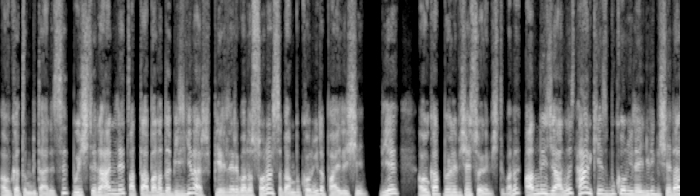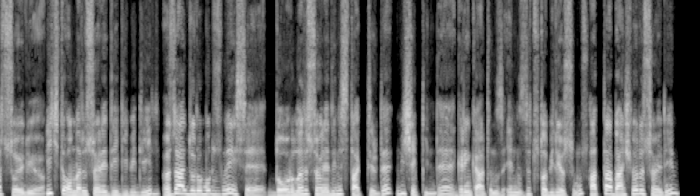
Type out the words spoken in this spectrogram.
avukatın bir tanesi bu işleri hallet hatta bana da bilgi ver. Birileri bana sorarsa ben bu konuyu da paylaşayım diye avukat böyle bir şey söylemişti bana. Anlayacağınız herkes bu konuyla ilgili bir şeyler söylüyor. Hiç de onların söylediği gibi değil. Özel durumunuz neyse doğruları söylediğiniz takdirde bir şekilde green kartınızı elinizde tutabiliyorsunuz. Hatta ben şöyle söyleyeyim.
